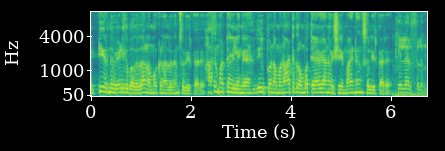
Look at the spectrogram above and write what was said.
எட்டி இருந்து வேடிக்கை பார்க்கறதா நமக்கு நல்லதுன்னு சொல்லியிருக்காரு. அது மட்டும் இல்லைங்க. இது இப்போ நம்ம நாட்டுக்கு ரொம்ப தேவையான விஷயமா என்னன்னு சொல்லியிருக்காரு. கில்லர் ஃபிலிம்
